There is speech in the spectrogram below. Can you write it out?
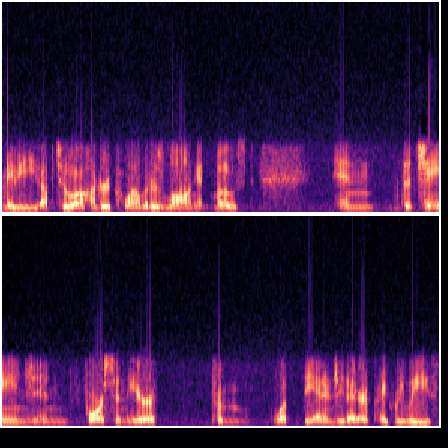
maybe up to a hundred kilometers long at most, and the change in force in the Earth from what the energy that earthquake released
